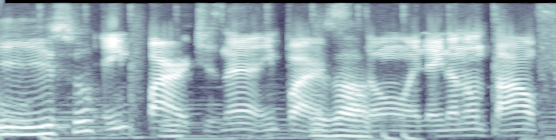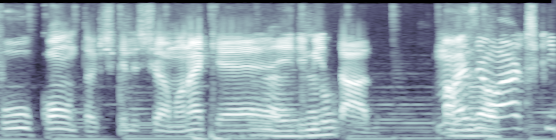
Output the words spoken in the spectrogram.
Isso. em partes, né? Em partes. Exato. Então ele ainda não tá full contact, que eles chamam, né? Que é, é ilimitado. Mas eu acho que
